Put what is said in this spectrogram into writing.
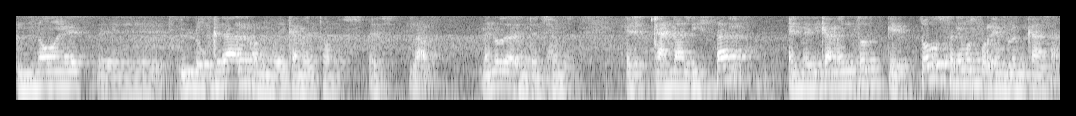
no es eh, lucrar con el medicamento, es, la menor de las intenciones, es canalizar el medicamento que todos tenemos, por ejemplo, en casa,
